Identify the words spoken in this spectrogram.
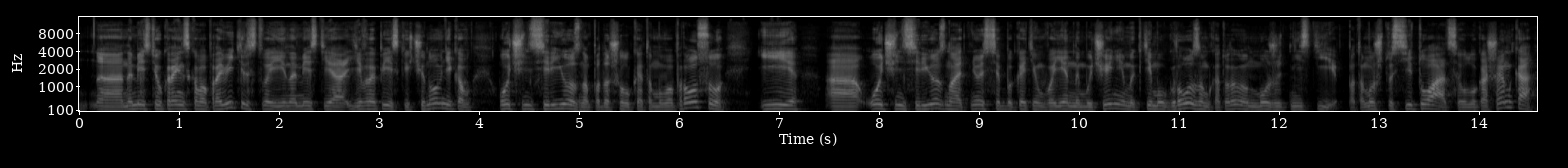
на месте украинского правительства и на месте европейских чиновников очень серьезно подошел к этому вопросу и э, очень серьезно отнесся бы к этим военным учениям и к тем угрозам, которые он может нести. Потому что ситуация у Лукашенко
